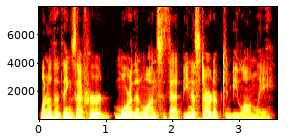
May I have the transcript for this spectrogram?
one of the things I've heard more than once is that being a startup can be lonely.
